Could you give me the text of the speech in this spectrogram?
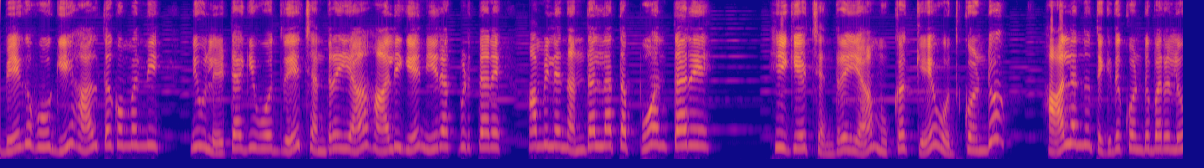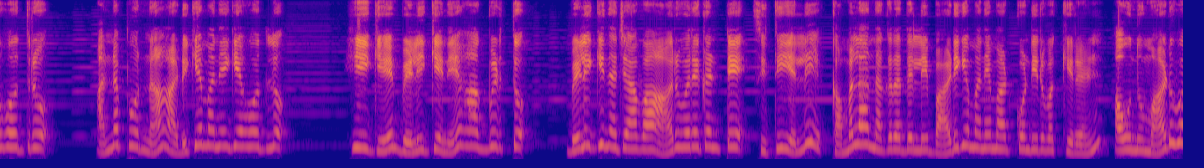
ಬೇಗ ಹೋಗಿ ಹಾಲು ತಗೊಂಬನ್ನಿ. ನೀವು ಲೇಟಾಗಿ ಹೋದ್ರೆ ಚಂದ್ರಯ್ಯ ಹಾಲಿಗೆ ನೀರಾಕ್ಬಿಡ್ತಾರೆ. ಆಮೇಲೆ ನಂದಲ್ಲ ತಪ್ಪು ಅಂತಾರೆ. ಹೀಗೆ ಚಂದ್ರಯ್ಯ ಮುಖಕ್ಕೆ ಒದ್ಕೊಂಡು ಹಾಲನ್ನು ತೆಗೆದುಕೊಂಡು ಬರಲು ಹೋದ್ರು. ಅನ್ನಪೂರ್ಣ ಅಡುಗೆ ಮನೆಗೆ ಹೋದ್ಲು. ಹೀಗೆ ಬೆಳಿಗ್ಗೆನೆ ಆಗ್ಬಿಡ್ತು. ಬೆಳಿಗ್ಗಿನ ಜಾವ ಆರೂವರೆ ಗಂಟೆ ಸಿಟಿಯಲ್ಲಿ ಕಮಲಾ ನಗರದಲ್ಲಿ ಬಾಡಿಗೆ ಮನೆ ಮಾಡ್ಕೊಂಡಿರುವ ಕಿರಣ್ ಅವನು ಮಾಡುವ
